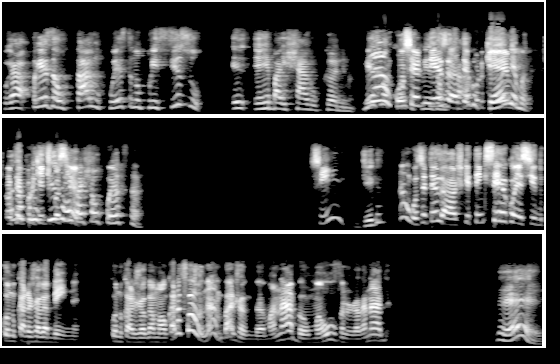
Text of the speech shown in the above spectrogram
para exaltar o Cuesta, não preciso e- e rebaixar o Kahneman. Mesma Não, com certeza, exaltar até o porque- Kahneman, eu até não porque, tipo preciso assim, rebaixar o Cuesta. Sim, Diga. não, com certeza. Acho que tem que ser reconhecido quando o cara joga bem, né? Quando o cara joga mal, o cara fala, não, vai, joga uma naba, uma uva, não joga nada. É,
